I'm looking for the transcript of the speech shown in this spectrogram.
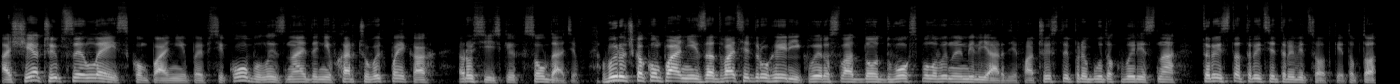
А ще чипси Лейс компанії PepsiCo були знайдені в харчових пайках російських солдатів. Виручка компанії за 22 рік виросла до 2,5 мільярдів, а чистий прибуток виріс на 333%. Тобто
